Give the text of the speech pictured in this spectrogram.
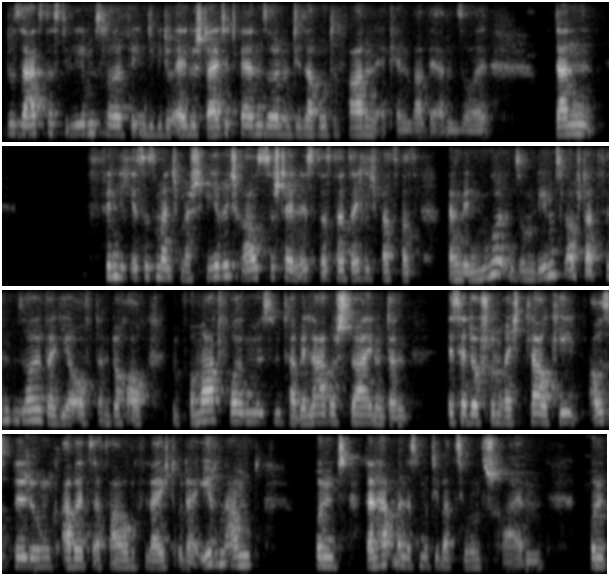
du sagst, dass die Lebensläufe individuell gestaltet werden sollen und dieser rote Faden erkennbar werden soll, dann finde ich, ist es manchmal schwierig herauszustellen, ist das tatsächlich was, was, sagen wir, nur in so einem Lebenslauf stattfinden soll, weil die ja oft dann doch auch einem Format folgen müssen, tabellarisch sein und dann ist ja doch schon recht klar, okay, Ausbildung, Arbeitserfahrung vielleicht oder Ehrenamt und dann hat man das Motivationsschreiben. Und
